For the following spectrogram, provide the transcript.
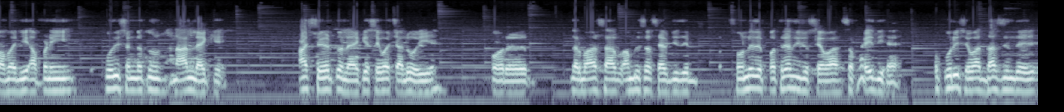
ਬਾਬਾ ਜੀ ਆਪਣੀ ਪੂਰੀ ਸੰਗਤ ਨੂੰ ਨਾਲ ਲੈ ਕੇ ਅੱਜ ਸਵੇਰ ਤੋਂ ਲੈ ਕੇ ਸੇਵਾ ਚਾਲੂ ਹੋਈ ਹੈ ਔਰ ਦਰਬਾਰ ਸਾਹਿਬ ਅੰਮ੍ਰਿਤਸਰ ਸਾਹਿਬ ਜੀ ਦੇ ਸੋਨੇ ਦੇ ਪੱਤਰਿਆਂ ਦੀ ਜੋ ਸੇਵਾ, ਸਫ਼ਾਈ ਦੀ ਹੈ, ਉਹ ਪੂਰੀ ਸੇਵਾ 10 ਦਿਨ ਦੇ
